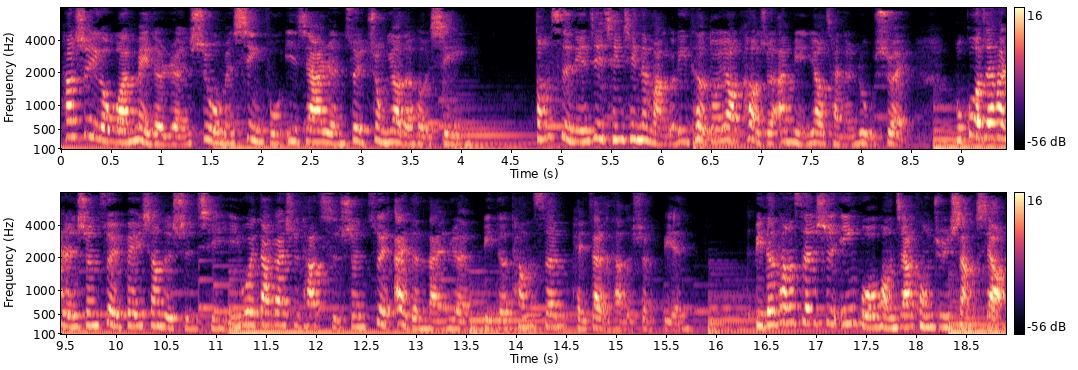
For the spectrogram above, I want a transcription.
他是一个完美的人，是我们幸福一家人最重要的核心。”从此，年纪轻轻的玛格丽特都要靠着安眠药才能入睡。不过，在她人生最悲伤的时期，一位大概是她此生最爱的男人——彼得·汤森陪在了她的身边。彼得·汤森是英国皇家空军上校，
